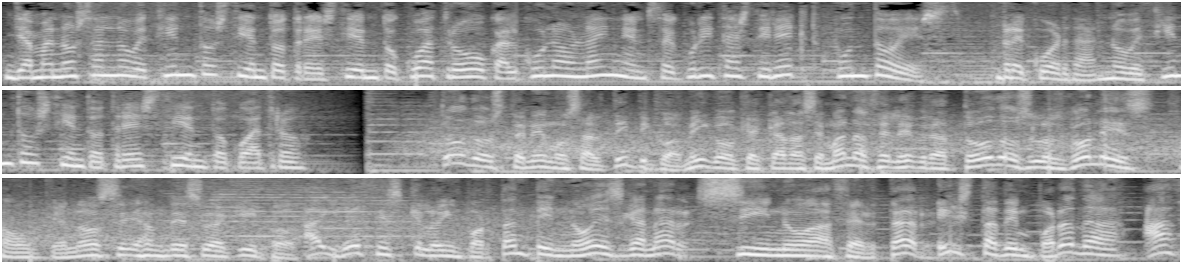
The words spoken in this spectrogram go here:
Llámanos al 900-103-104 o calcula online en securitasdirect.es. Recuerda, 900-103-104. Todos tenemos al típico amigo que cada semana celebra todos los goles, aunque no sean de su equipo. Hay veces que lo importante no es ganar, sino acertar. Esta temporada, haz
